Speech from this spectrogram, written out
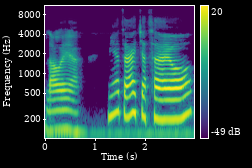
老的啊，明仔载食菜哦。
